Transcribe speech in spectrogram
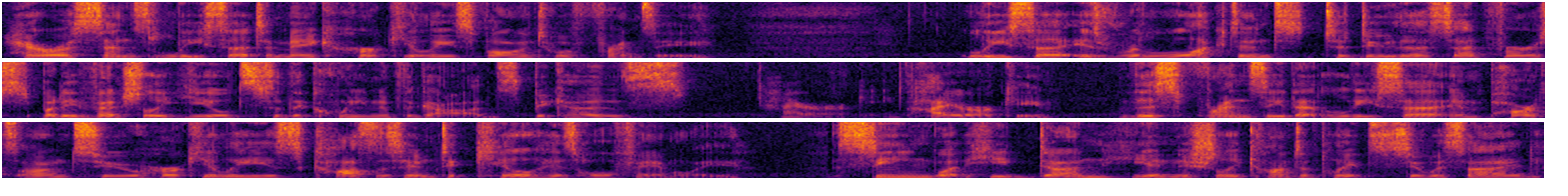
Hera sends Lyssa to make Hercules fall into a frenzy. Lyssa is reluctant to do this at first, but eventually yields to the queen of the gods because Hierarchy. hierarchy. This frenzy that Lyssa imparts onto Hercules causes him to kill his whole family. Seeing what he'd done, he initially contemplates suicide,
